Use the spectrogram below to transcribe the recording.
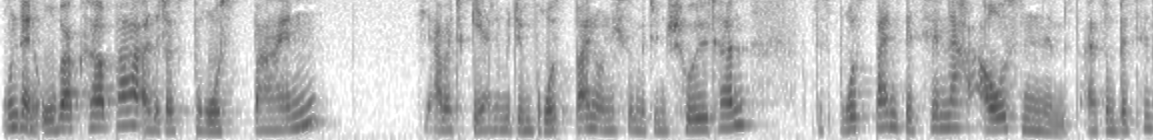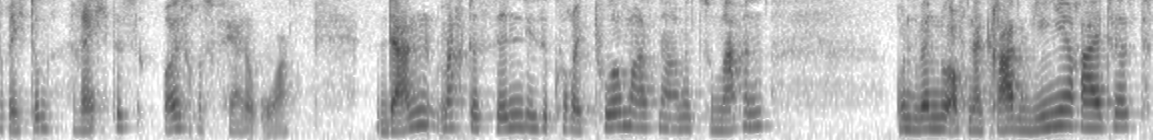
und dein Oberkörper, also das Brustbein, ich arbeite gerne mit dem Brustbein und nicht so mit den Schultern, das Brustbein ein bisschen nach außen nimmst, also ein bisschen Richtung rechtes äußeres Pferdeohr. Dann macht es Sinn, diese Korrekturmaßnahme zu machen. Und wenn du auf einer geraden Linie reitest,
